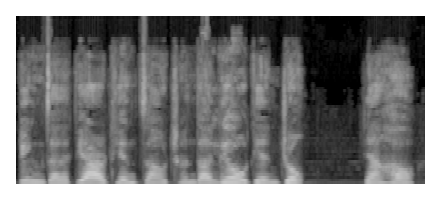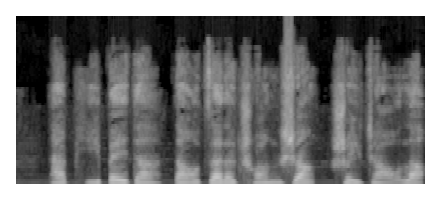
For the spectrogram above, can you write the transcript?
定在了第二天早晨的六点钟，然后她疲惫地倒在了床上睡着了。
